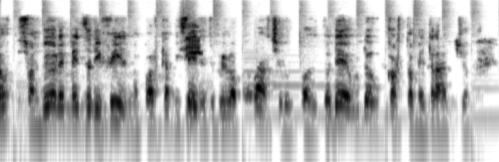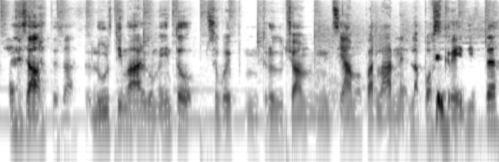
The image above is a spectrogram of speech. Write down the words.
un, sono due ore e mezzo di film, porca miseria, sì. dobbiamo parlarcelo un po', non è un, un, cortometraggio. Esatto, esatto. L'ultimo argomento, se vuoi introduciamo, iniziamo a parlarne, la post-credit.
